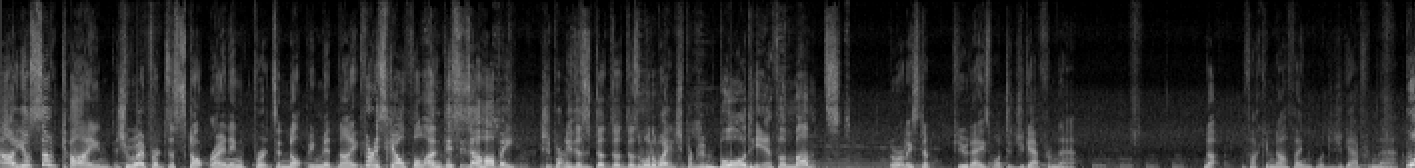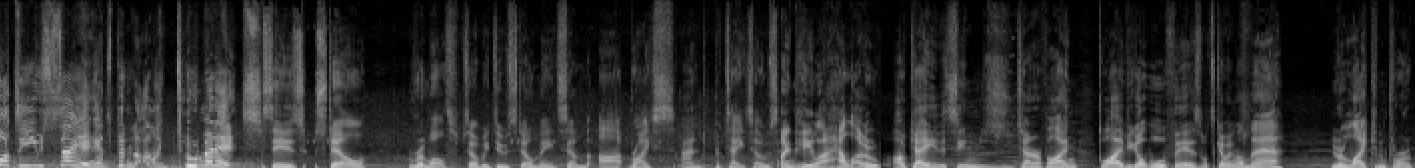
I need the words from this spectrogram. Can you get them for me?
Oh, you're so kind. She wait for it to stop raining, for it to not be midnight. Very skillful, and this is her hobby. She probably does, does, doesn't want to wait. She's probably been bored here for months. Or at least a few days. What did you get from that? Fucking nothing? What did you get from that? What are you saying? It's been like two minutes. This is still Rimworld, so we do still need some uh, rice and potatoes. Mind healer, hello. Okay, this seems terrifying. Why have you got wolf ears? What's going on there? You're a lycanthrope.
